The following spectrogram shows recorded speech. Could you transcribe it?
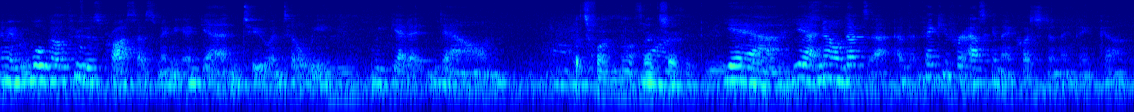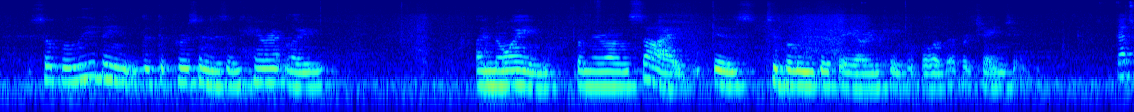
I mean, we'll go through this process maybe again too, until we, we get it down. um, That's fine, no, thanks, I think. you- Yeah, yeah, no, that's, uh, uh, thank you for asking that question, I think, uh, So believing that the person is inherently annoying from their own side is to believe that they are incapable of ever changing. that's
